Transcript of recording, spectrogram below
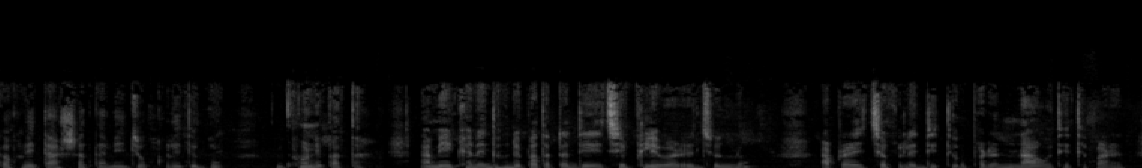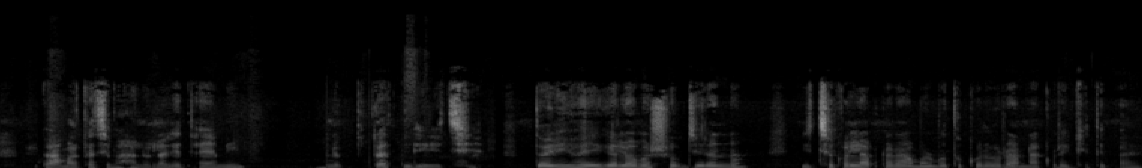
তখনই তার সাথে আমি যোগ করে দেব ধনে পাতা। আমি এখানে ধনে পাতাটা দিয়েছি ফ্লেভারের জন্য। আপনারা ইচ্ছা করলে দিতেও পারেন, নাও দিতে পারেন। তো আমার কাছে ভালো লাগে, তাই আমি ধনে পাতাটা দিয়েছি। তৈরি হয়ে গেল আমার সবজি রান্না। ইচ্ছে করলে আপনারা আমার মতো করেও রান্না করে খেতে পারেন।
